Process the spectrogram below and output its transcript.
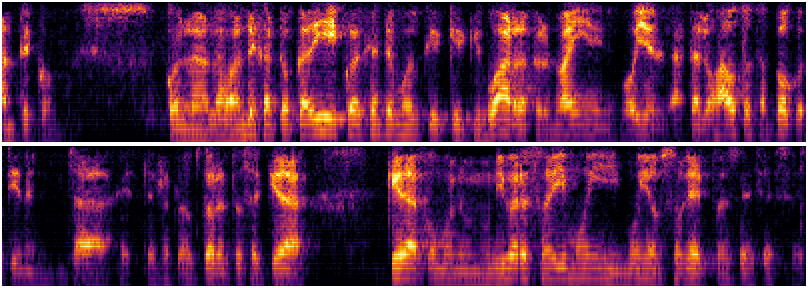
antes con con la, las bandejas tocadiscos, hay gente que, que, guarda, pero no hay, hoy hasta los autos tampoco tienen ya este reproductor, entonces queda queda como en un universo ahí muy muy obsoleto, ese, es el,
